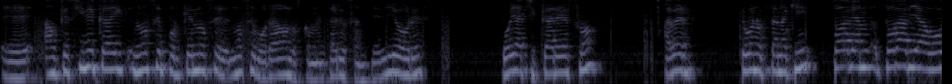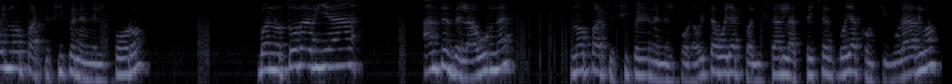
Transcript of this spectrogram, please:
Eh, aunque sí ve que hay, no sé por qué no se, no se borraron los comentarios anteriores. Voy a checar eso. A ver, qué bueno que están aquí. Todavía, todavía hoy no participen en el foro. Bueno, todavía antes de la una no participen en el foro. Ahorita voy a actualizar las fechas, voy a configurarlo.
